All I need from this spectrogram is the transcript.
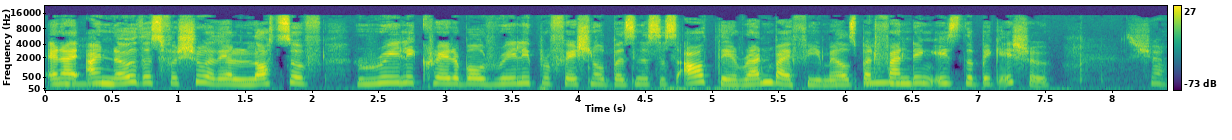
And mm-hmm. I, I know this for sure. There are lots of really credible, really professional businesses out there run by females, but mm. funding is the big issue. Sure.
